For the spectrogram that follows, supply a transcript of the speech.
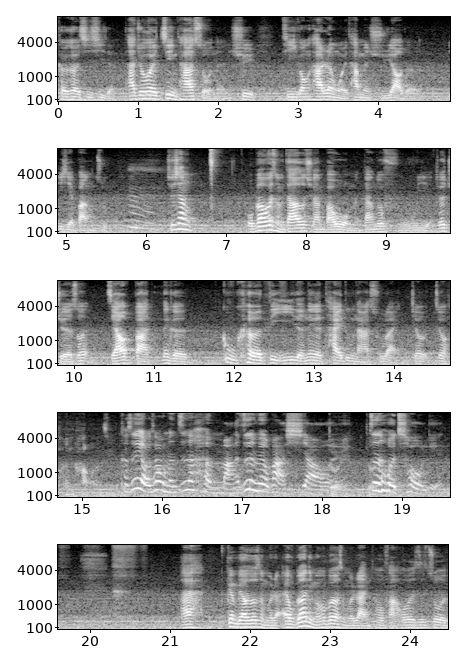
客客气气的，他就会尽他所能去提供他认为他们需要的一些帮助。嗯，就像我不知道为什么大家都喜欢把我们当做服务业，就觉得说只要把那个顾客第一的那个态度拿出来，就就很好了，可是有时候我们真的很忙，真的没有办法笑哎、真的会臭脸。哎，更不要说什么染，哎，我不知道你们会不会有什么染头发或者是做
